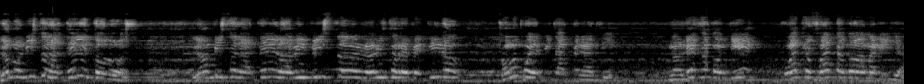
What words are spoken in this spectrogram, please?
Lo hemos visto en la tele todos. Lo han visto en la tele, lo habéis visto, lo he visto repetido. ¿Cómo puede pitar penalti? Nos deja con 10, 4 faltas, toda amarilla.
